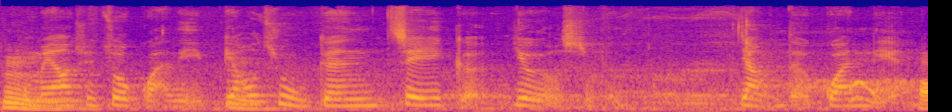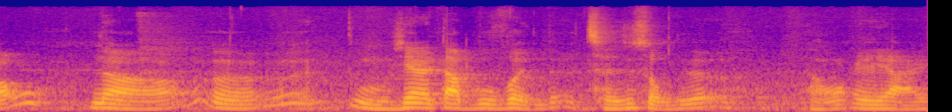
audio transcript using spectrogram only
我们要去做管理。标注跟这一个又有什么样的关联？好，那呃，我们现在大部分的成熟的然后 AI，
